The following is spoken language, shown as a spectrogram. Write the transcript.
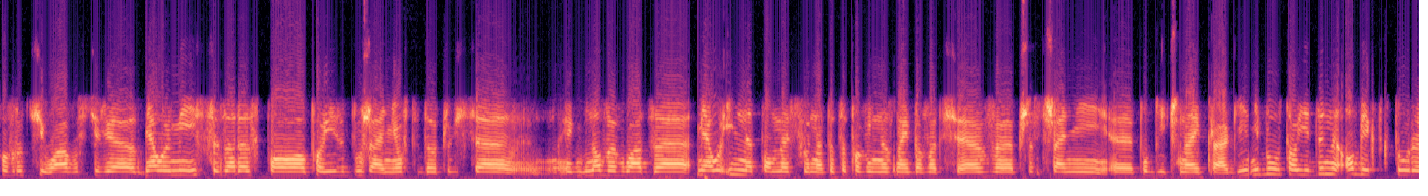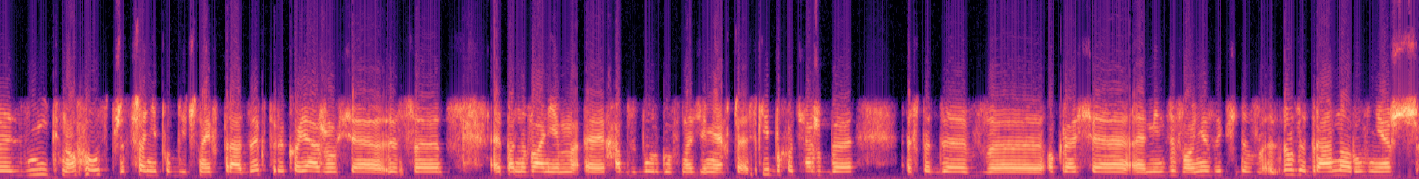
powróciła, właściwie miały miejsce zaraz po, po jej zburzeniu Wtedy oczywiście nowe władze miały inne pomysły na to, co powinno znajdować się w przestrzeni publicznej Pragi. Nie był to jedyny obiekt, który zniknął z przestrzeni publicznej w Pradze, który kojarzył się z e, panowaniem e, Habsburgów na ziemiach czeskich, bo chociażby wtedy w okresie e, międzywojnia rozebrano również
